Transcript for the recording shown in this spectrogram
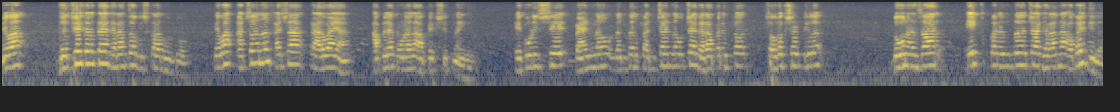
जेव्हा गरजेकरता घरांचा विस्तार होतो तेव्हा अचानक अशा कारवाया आपल्या कोणाला अपेक्षित नाही एकोणीसशे ब्याण्णव नंतर पंच्याण्णवच्या घरापर्यंत संरक्षण दिलं दोन हजार एक पर्यंतच्या घरांना अभय दिलं.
